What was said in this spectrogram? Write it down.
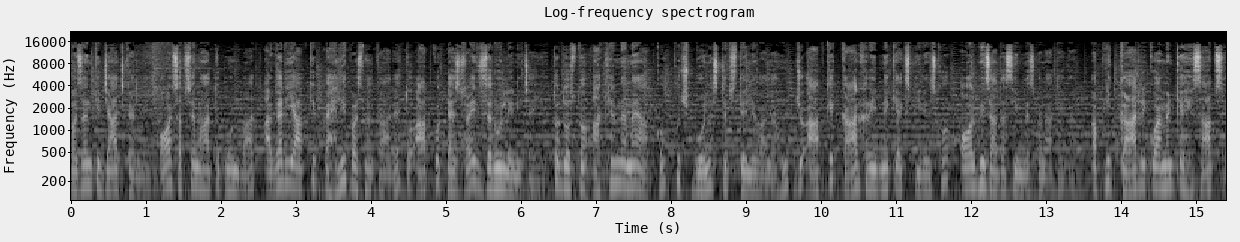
वज़न की जाँच कर लें। और सबसे महत्वपूर्ण बात, अगर ये आपकी पहली पर्सनल कार है तो आपको टेस्ट ड्राइव ज़रूर लेनी चाहिए। तो दोस्तों, आखिर में मैं आपको कुछ बोनस टिप्स देने वाला हूँ, जो आपके कार खरीदने के एक्सपीरियंस को और भी ज़्यादा सीमलेस बना देगा। अपनी कार रिक्वायरमेंट के हिसाब से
